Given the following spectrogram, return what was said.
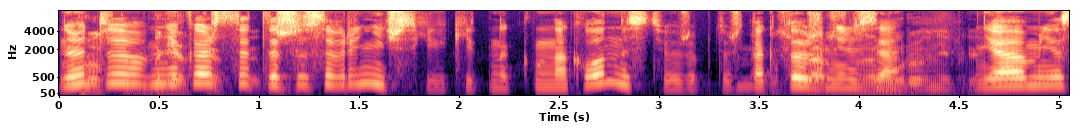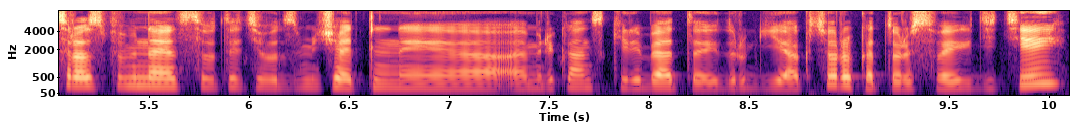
ну, это, мне кажется, какой-то. это шизофренические какие-то нак- наклонности уже, потому что так тоже нельзя. уровне. Я, мне сразу вспоминаются вот эти вот замечательные американские ребята и другие актеры, которые своих детей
